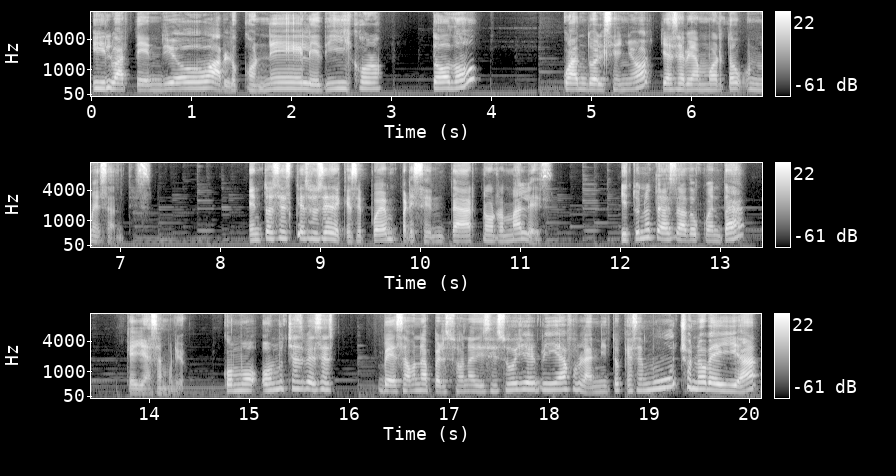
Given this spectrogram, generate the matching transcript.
Y lo atendió, habló con él, le dijo todo cuando el señor ya se había muerto un mes antes. Entonces, ¿qué sucede? Que se pueden presentar normales y tú no te has dado cuenta que ya se murió. Como o muchas veces ves a una persona y dices, oye, vi a fulanito que hace mucho no veía,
